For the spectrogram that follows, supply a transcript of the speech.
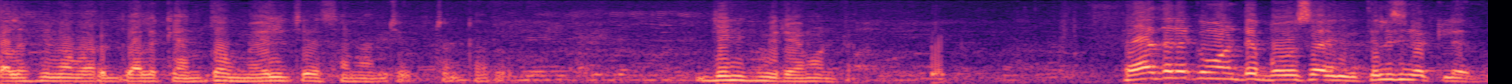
బలహీన వర్గాలకి ఎంతో మేలు చేశానని చెప్తుంటారు. దీనికి మీరేమంటారు? పేదరికం అంటే బహుశా ఆయనకు తెలిసినట్లేదు.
